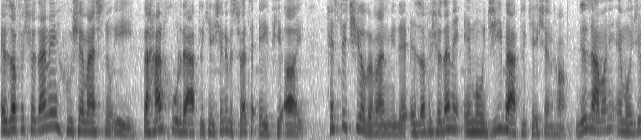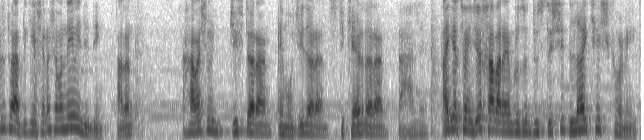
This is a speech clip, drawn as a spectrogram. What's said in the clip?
اضافه شدن هوش مصنوعی به هر خرده اپلیکیشنی به صورت API حس چی رو به من میده؟ اضافه شدن اموجی به اپلیکیشن ها یه زمانی اموجی رو تو اپلیکیشن ها شما نمی‌دیدین. الان همشون GIF دارن اموجی دارن استیکر دارن. بله. اگر تا اینجا خبر امروز رو دوست داشتید لایکش کنید.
